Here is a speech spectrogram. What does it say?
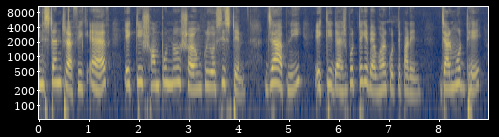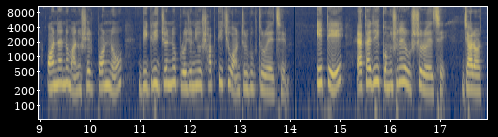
ইনস্ট্যান্ট ট্রাফিক অ্যাপ একটি সম্পূর্ণ স্বয়ংক্রিয় সিস্টেম, যা আপনি একটি ড্যাশবোর্ড থেকে ব্যবহার করতে পারেন, যার মধ্যে অন্যান্য মানুষের পণ্য, বিক্রির জন্য প্রয়োজনীয় সব কিছু অন্তর্ভুক্ত রয়েছে। এতে একাধিক কমিশনের উৎস রয়েছে, যার অর্থ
